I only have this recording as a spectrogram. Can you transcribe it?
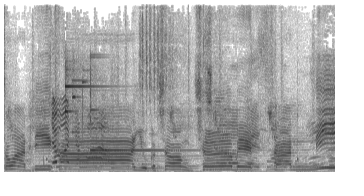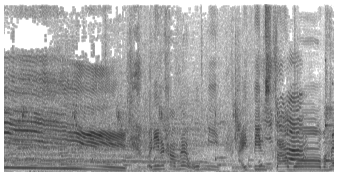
สวัสดีค่ะ อยู่กับช่องเชอร์เบตฟันนี่ วันนี้นะคะแม่อุ๋ยมีไอติม Star Wars มาให้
